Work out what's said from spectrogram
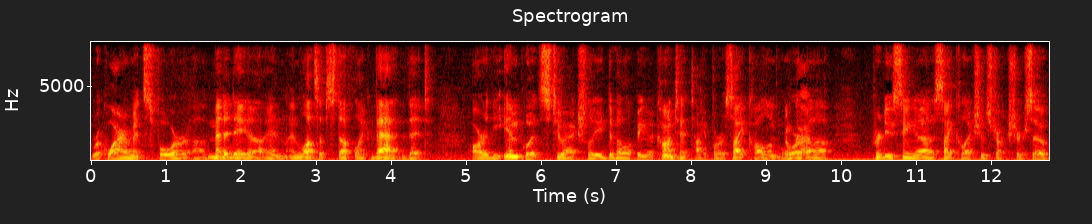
requirements for uh, metadata and, and lots of stuff like that that are the inputs to actually developing a content type or a site column or Okay. Producing a site collection structure. So,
